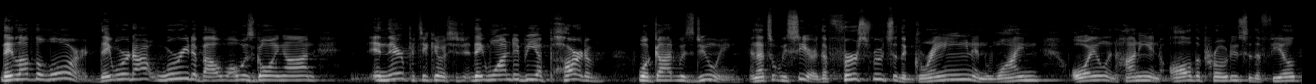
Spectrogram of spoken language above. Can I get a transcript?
They loved the Lord. They were not worried about what was going on in their particular situation. They wanted to be a part of what God was doing. And that's what we see here. The first fruits of the grain and wine, oil and honey, and all the produce of the field.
